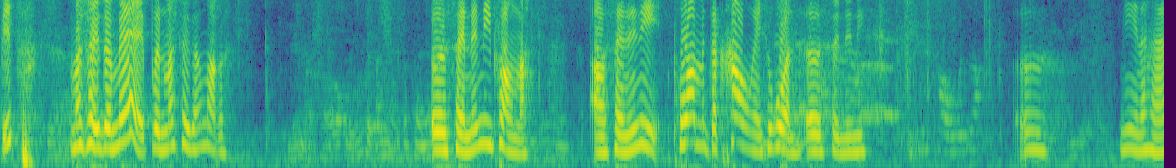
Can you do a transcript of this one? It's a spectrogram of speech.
ปิด มาใส่แต่แม่ เปิดมาใส่ทั้งหมดเออใส่ในนี้พองเนาะเอาใส่ในนี้เพราะว่ามันจะเข้าไงทุกคน เออใส่ในนี้เออ นี่นะคะ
